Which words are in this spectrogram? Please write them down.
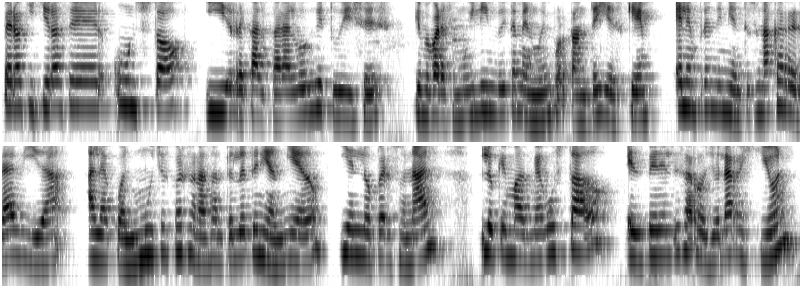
Pero aquí quiero hacer un stop y recalcar algo que tú dices que me parece muy lindo y también muy importante y es que el emprendimiento es una carrera de vida a la cual muchas personas antes le tenían miedo y en lo personal lo que más me ha gustado es ver el desarrollo de la región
